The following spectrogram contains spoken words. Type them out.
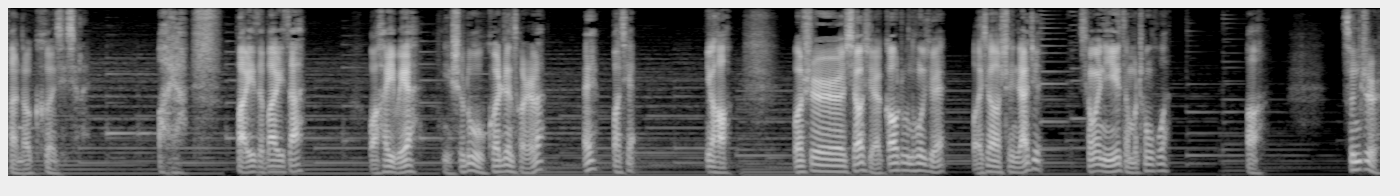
反倒客气起来：“哎呀，不好意思，不好意思啊，我还以为啊你是路过认错人了。哎，抱歉。”你好，我是小雪高中同学，我叫沈家俊，请问你怎么称呼啊？啊，孙志，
